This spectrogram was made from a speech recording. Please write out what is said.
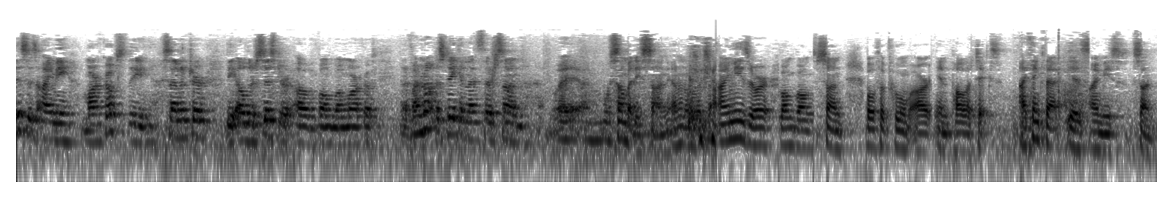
This is Imee Marcos, the senator, the elder sister of Bongbong Marcos. And if I'm not mistaken, that's their son, well, um, somebody's son. I don't know whether it's Imee's or Bongbong's son, both of whom are in politics. I think that is Imee's son.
